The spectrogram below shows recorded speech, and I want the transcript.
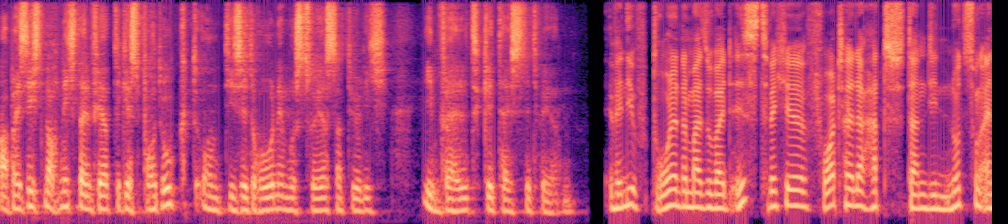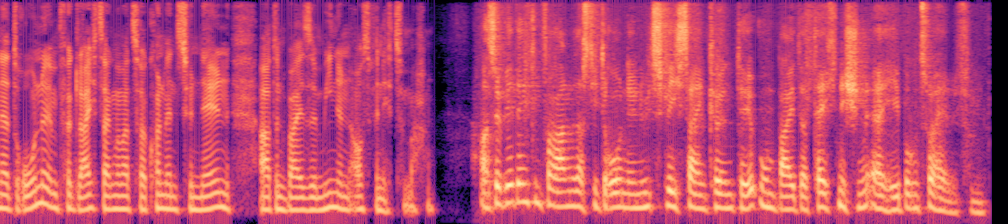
Aber es ist noch nicht ein fertiges Produkt und diese Drohne muss zuerst natürlich im Feld getestet werden. Wenn die Drohne dann mal soweit ist, welche Vorteile hat dann die Nutzung einer Drohne im Vergleich, sagen wir mal, zur konventionellen Art und Weise, Minen ausfindig zu machen? Also wir denken vor allem, dass die Drohne nützlich sein könnte, um bei der technischen Erhebung zu helfen.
